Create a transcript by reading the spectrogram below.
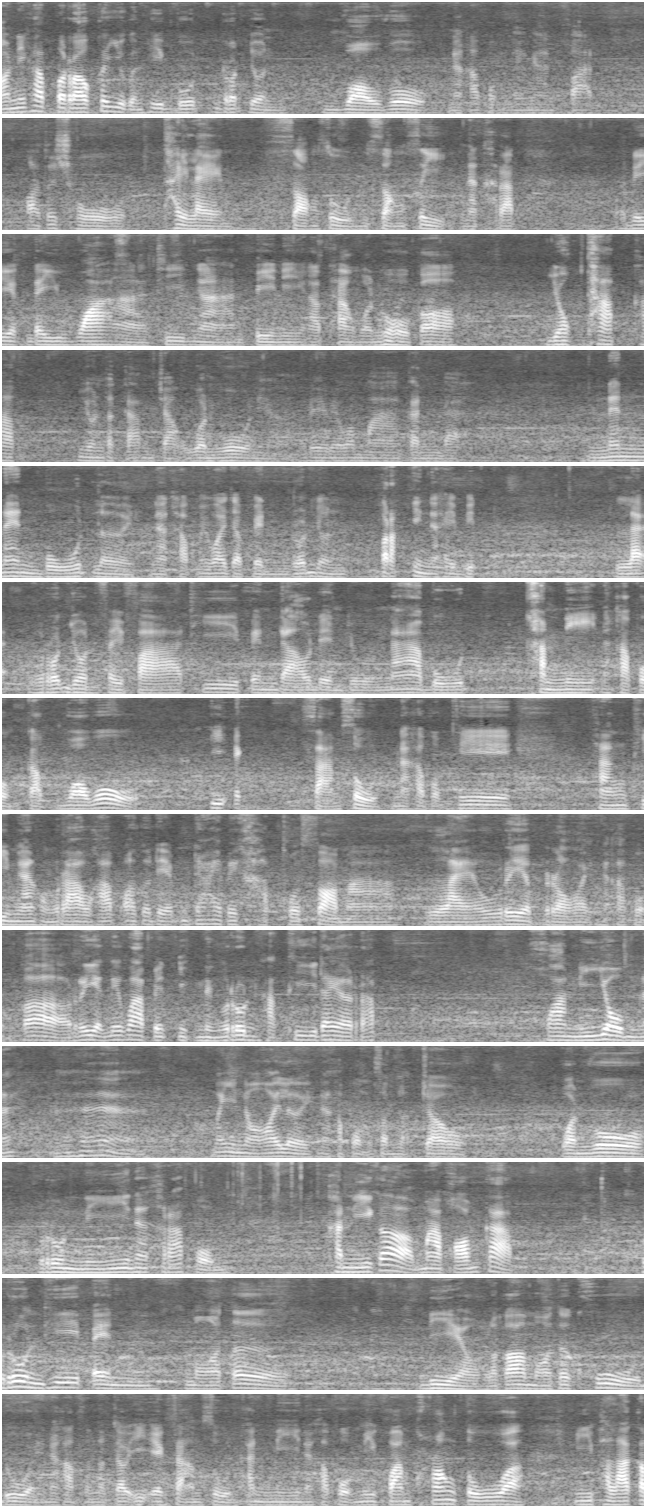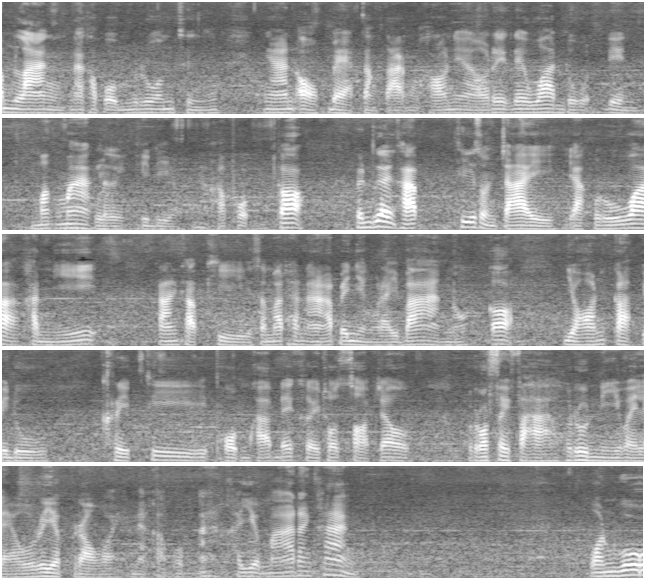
ตอนนี้ครับเราก็อยู่กันที่บูธรถยนต์ Volvo นะครับผมในงานฟาดออโตโชว์ไทยแลนด์2024 นะครับ เรียกได้ว่าที่งานปีนี้ครับ ทาง Volvo ก็ยกทัพครับ ยนตกรรมจาก Volvo เนี่ย เรียกได้ว่ามากันแบบแน่น ๆ บูธเลยนะครับ ไม่ว่าจะเป็นรถยนต์ปลั๊กอินไฮบริดและรถยนต์ไฟฟ้าที่เป็นดาวเด่นอยู่หน้าบูธ คันนี้นะครับผมกับ Volvo EX 3 0นะครับผมที่ทางทีมงานของเราครับ a u t o d e v ได้ไปขับทดสอบมาแล้วเรียบร้อยนะครับผมก็เรียกได้ว่าเป็นอีกหนึ่งรุ่นครับที่ได้รับความนิยมนะไม่น้อยเลยนะครับผมสำหรับเจ้าวอลโวรุ่นนี้นะครับผม คันนี้ก็มาพร้อมกับรุ่นที่เป็นมอเตอร์ เดี่ยว แล้วก็มอเตอร์คู่ด้วยนะครับสำหรับเจ้า EX 3 0คันนี้นะครับผมมีความคล่องตัว มีพละกำลังนะครับผมรวมถึงงานออกแบบต่างๆ ของเขาเนี่ยเรียกได้ว่าโดดเด่นมาก ๆ เลยทีเดียวนะครับผมก็เพื่อนๆครับที่สนใจอยากรู้ว่าคันนี้การขับขี่สมรรถนะเป็นอย่างไรบ้างเนาะก็ย้อนกลับไปดูคลิปที่ผมครับได้เคยทดสอบเจ้ารถไฟฟ้ารุ่นนี้ไว้แล้วเรียบร้อยนะครับผมขยับมาด้านข้าง Volvo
